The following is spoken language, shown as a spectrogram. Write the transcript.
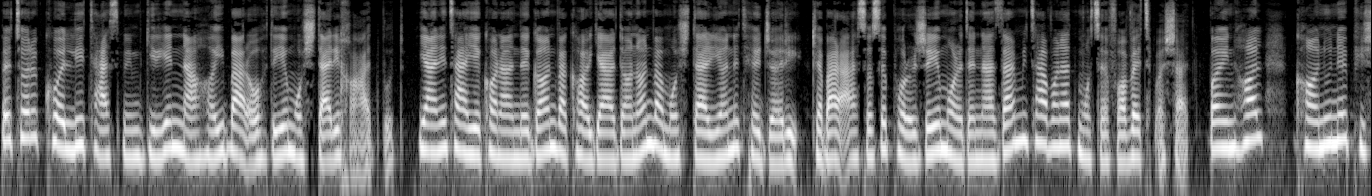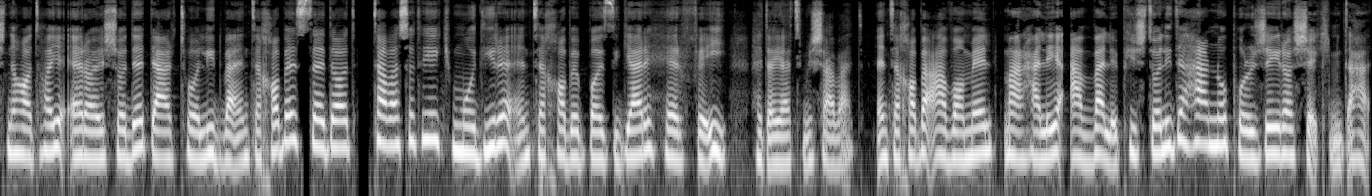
به طور کلی تصمیم گیری نهایی بر عهده مشتری خواهد بود یعنی تهیه کنندگان و کارگردانان و مشتریان تجاری که بر اساس پروژه مورد نظر می تواند متفاوت باشد با این حال کانون پیشنهادهای ارائه شده در تولید و انتخاب استعداد توسط یک مدیر انتخاب بازیگر حرفه‌ای هدایت می شود. انتخاب عوامل مرحله اول پیش تولید هر نوع پروژه‌ای را شکل می دهد.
